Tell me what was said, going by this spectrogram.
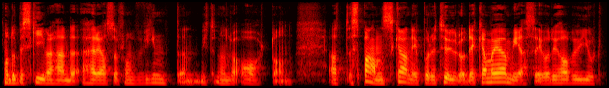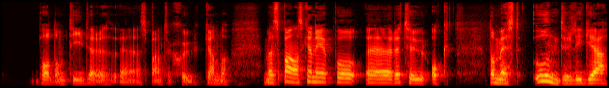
och då beskriver han, det här är alltså från vintern 1918, att spanskan är på retur och det kan man ju ha med sig och det har vi gjort podd om tidigare, eh, spanska sjukan. Då. Men spanskan är på eh, retur och de mest underliga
